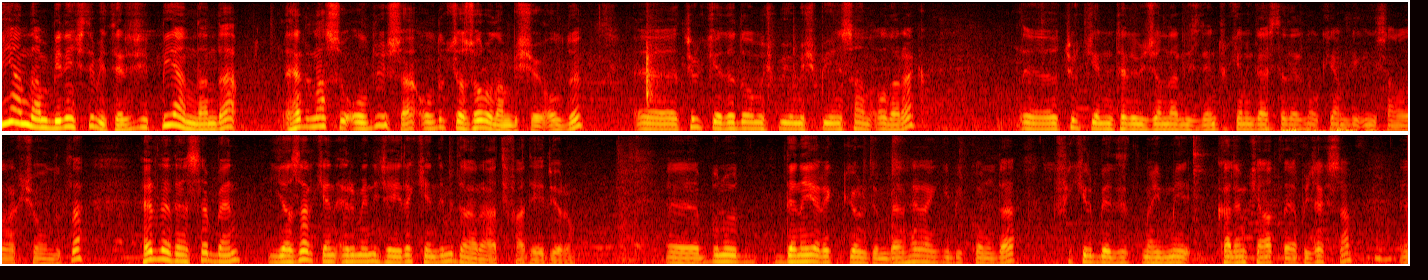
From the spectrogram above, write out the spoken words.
Bir yandan bilinçli bir tercih, bir yandan da her nasıl olduysa oldukça zor olan bir şey oldu. Ee, Türkiye'de doğmuş büyümüş bir insan olarak e, Türkiye'nin televizyonlarını izleyen, Türkiye'nin gazetelerini okuyan bir insan olarak çoğunlukla her nedense ben yazarken Ermenice ile kendimi daha rahat ifade ediyorum. Ee, bunu deneyerek gördüm. Ben herhangi bir konuda fikir belirtmemi kalem kağıtla yapacaksam e,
